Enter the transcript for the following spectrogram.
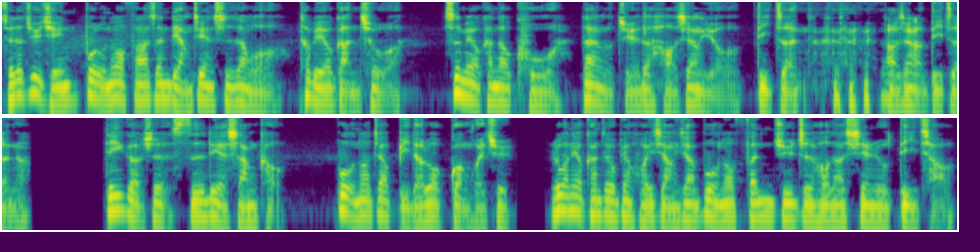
随着剧情，布鲁诺发生两件事让我特别有感触啊，是没有看到哭啊，但我觉得好像有地震，好像有地震啊。第一个是撕裂伤口，布鲁诺叫彼得洛滚回去。如果你有看这部片，回想一下，布鲁诺分居之后，他陷入低潮，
